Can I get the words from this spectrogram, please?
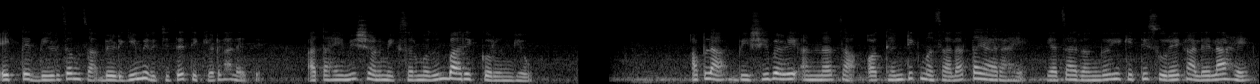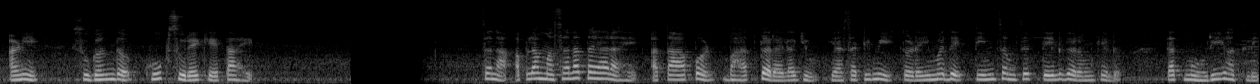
एक ते दीड चमचा बेडगी मिरचीचे तिखट घालायचे. आता हे मिश्रण मिक्सरमधून बारीक करून घेऊ. आपला बिशीबेळी अन्नाचा ऑथेंटिक मसाला तयार आहे. याचा रंगही किती सुरेख आलेला आहे आणि सुगंध खूप सुरेख येत आहे. चला आपला मसाला तयार आहे. आता आपण भात करायला घेऊ. यासाठी मी कढईमध्ये तीन चमचे तेल गरम केलं. त्यात मोहरी घातली.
